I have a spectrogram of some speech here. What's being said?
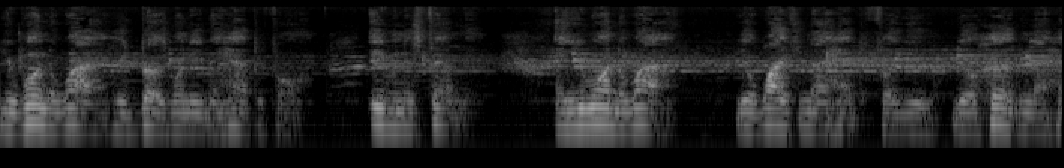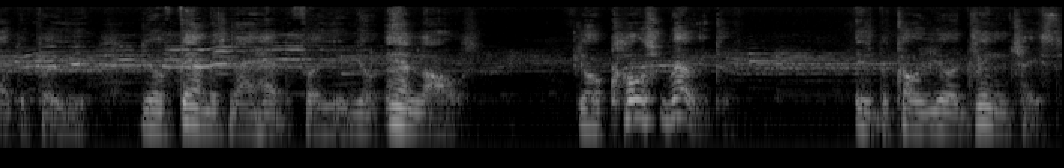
You wonder why his brothers weren't even happy for him, even his family. And you wonder why your wife not happy for you, your husband not happy for you, your family's not happy for you, your in-laws, your close relative is because you're a dream chaser.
